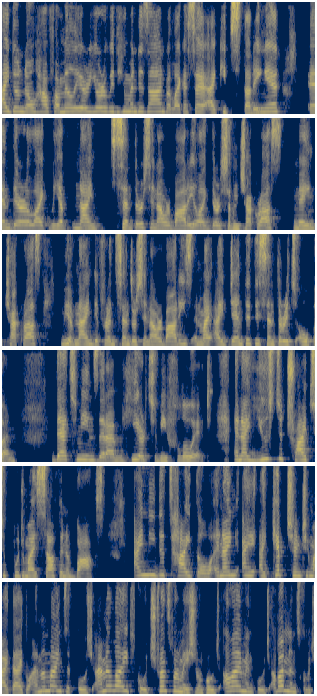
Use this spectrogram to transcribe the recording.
I don't know how familiar you're with human design, but like I said, I keep studying it. And there are like we have nine centers in our body like there are seven chakras main chakras. We have nine different centers in our bodies and my identity center it's open that means that i'm here to be fluid and i mm. used to try to put myself in a box I need a title. And I, I, I kept changing my title. I'm a mindset coach. I'm a life coach, transformational coach, alignment coach, abundance coach.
